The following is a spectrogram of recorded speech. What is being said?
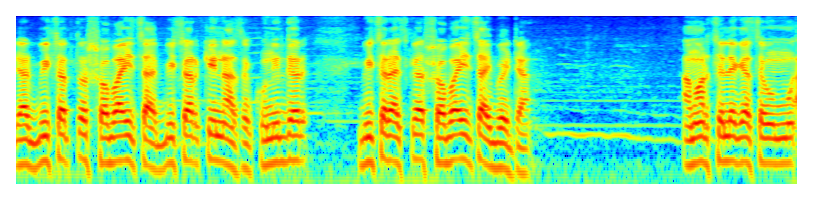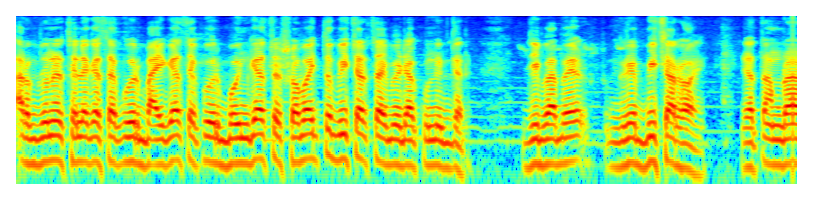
এটার বিচার তো সবাই চায়, বিচার কে না আছে খুনিদের বিচার আজকে সবাই চাইবে এটা। আমার ছেলে গেছে আরেকজনের ছেলে গেছে কুয়ের বাই গেছে কুয়ের বোন গেছে, সবাই তো বিচার চাইবে এটা খুনিদের। যেভাবে বিচার হয় এটা তো আমরা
